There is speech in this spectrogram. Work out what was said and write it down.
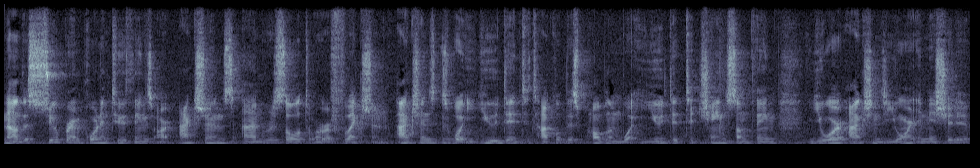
Now, the super important two things are actions and result or reflection. Actions is what you did to tackle this problem, what you did to change something, your actions, your initiative.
